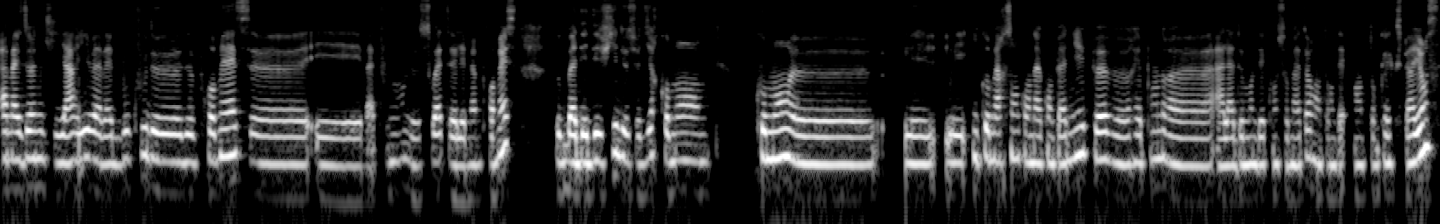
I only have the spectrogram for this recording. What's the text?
Amazon qui arrive avec beaucoup de, promesses et bah, tout le monde souhaite les mêmes promesses. Donc, bah, des défis de se dire comment, comment euh, les e-commerçants qu'on accompagnait peuvent répondre à, la demande des consommateurs en tant, en tant qu'expérience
